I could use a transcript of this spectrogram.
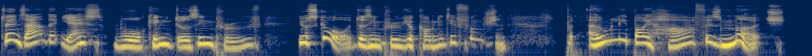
Turns out that yes, walking does improve your score, does improve your cognitive function, but only by half as much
